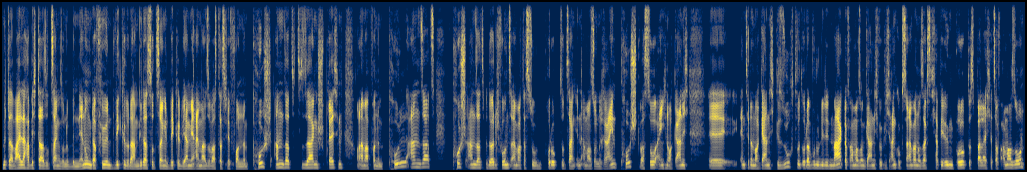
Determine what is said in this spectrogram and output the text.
Mittlerweile habe ich da sozusagen so eine Benennung dafür entwickelt oder haben wir das sozusagen entwickelt. Wir haben ja einmal sowas, dass wir von einem Push-Ansatz sozusagen sprechen und einmal von einem Pull-Ansatz. Push-Ansatz bedeutet für uns einfach, dass du ein Produkt sozusagen in Amazon reinpusht, was so eigentlich noch gar nicht, äh, entweder noch gar nicht gesucht wird oder wo du dir den Markt auf Amazon gar nicht wirklich anguckst, du einfach nur sagst, ich habe hier irgendein Produkt, das baller ich jetzt auf Amazon.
